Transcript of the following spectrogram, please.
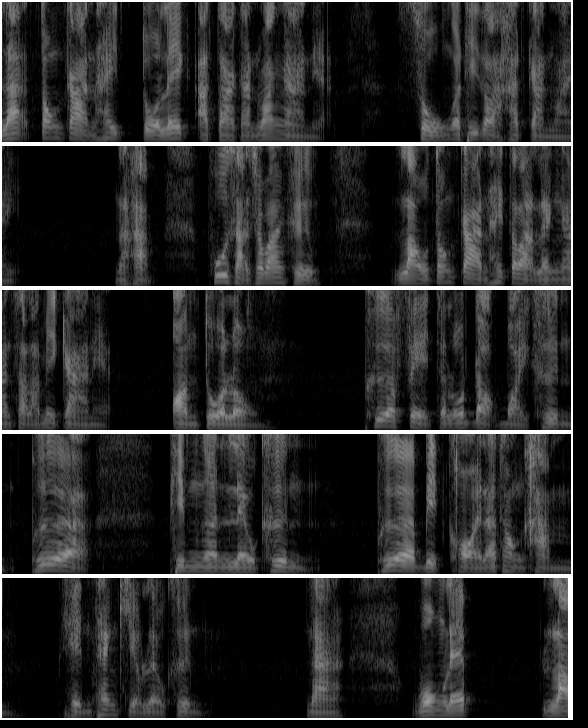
และต้องการให้ตัวเลขอัตราการว่างงานเนี่ยสูงกว่าที่ตลาดคาดการไว้นะครับผู้สาชาวบ้านคือ เราต้องการให้ตลาดแรงงานสหรัฐอเมริกาเนี่ยอ่อนตัวลง เพื่อเฟดจะลดดอกบ่อยขึ้น เพื่อพิมพ์เงินเร็วขึ้น เพื่อบิตคอยและทองคำ เห็นแท่งเขียวเร็วขึ้นนะวงเล็บเรา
